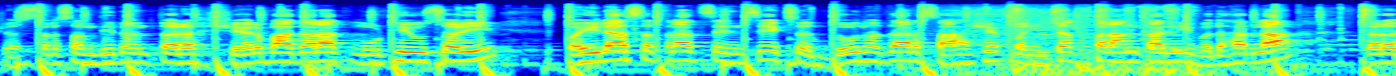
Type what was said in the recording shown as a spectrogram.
शस्त्रसंधीनंतर शेअर बाजारात मोठी उसळी. पहिल्या सत्रात सेन्सेक्स दोन हजार सहाशे पंच्याहत्तर अंकांनी वधारला तर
